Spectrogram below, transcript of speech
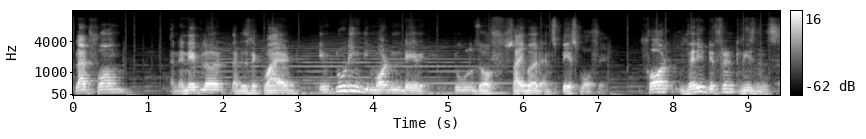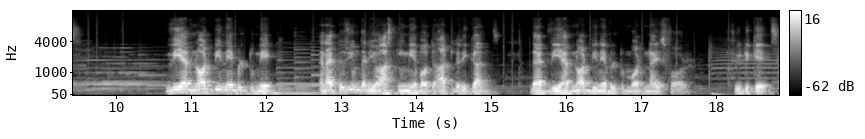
platform, an enabler that is required, including the modern day tools of cyber and space warfare. For very different reasons, we have not been able to make, and I presume that you're asking me about the artillery guns, that we have not been able to modernize for a few decades.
